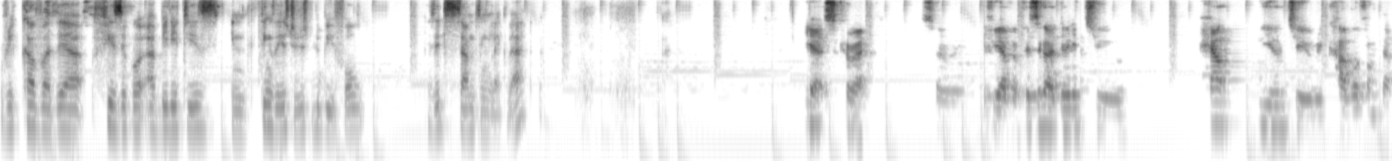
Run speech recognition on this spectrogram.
recover their physical abilities in things they used to just do before. Is it something like that? Yes, correct. So if you have a physical ability to help you to recover from them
